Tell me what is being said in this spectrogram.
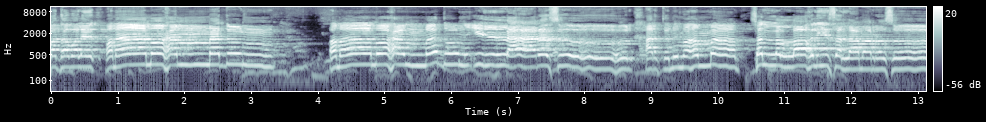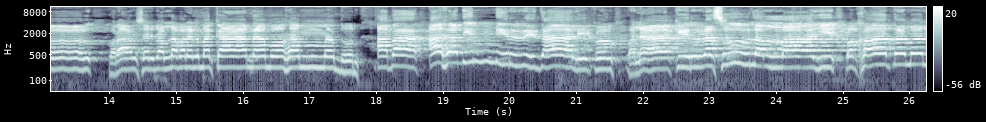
কথা বলে অমা মোহাম্মদুন অমা মোহাম্মদুন ইল্লা রসুল আর তুমি মোহাম্মদ সাল্লাল্লাহু আলাইহি সাল্লাম আর রসুল কোরআন শরীফ আল্লাহ বলেন, মাকানা মোহাম্মদুন আবা আহাদিম মির রিজালিকুম, ওয়ালাকির রাসূলুল্লাহি ওয়া খাতামান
